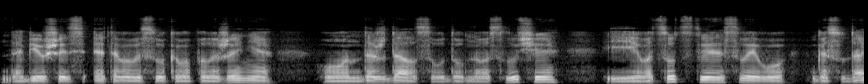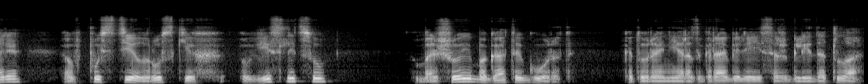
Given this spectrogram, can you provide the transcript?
Добившись этого высокого положения, он дождался удобного случая и в отсутствие своего государя впустил русских в Вислицу, большой и богатый город, который они разграбили и сожгли дотла,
